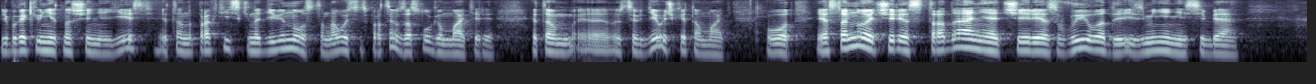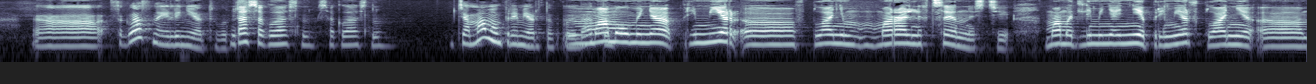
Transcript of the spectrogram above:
либо какие у нее отношения есть, это практически на 90, на 80% заслуга матери. Это э, девочка, это мать. Вот. И остальное через страдания, через выводы, изменение себя – согласна или нет? Вот. Да, согласна, согласна. У тебя мама пример такой, да? Мама ты? у меня пример э, в плане моральных ценностей. Мама для меня не пример в плане э,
